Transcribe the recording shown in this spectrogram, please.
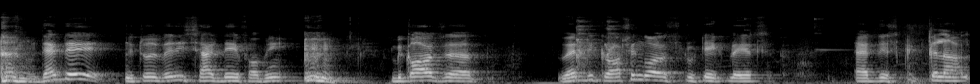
that day, it was a very sad day for me because uh, when the crossing was to take place at this canal,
